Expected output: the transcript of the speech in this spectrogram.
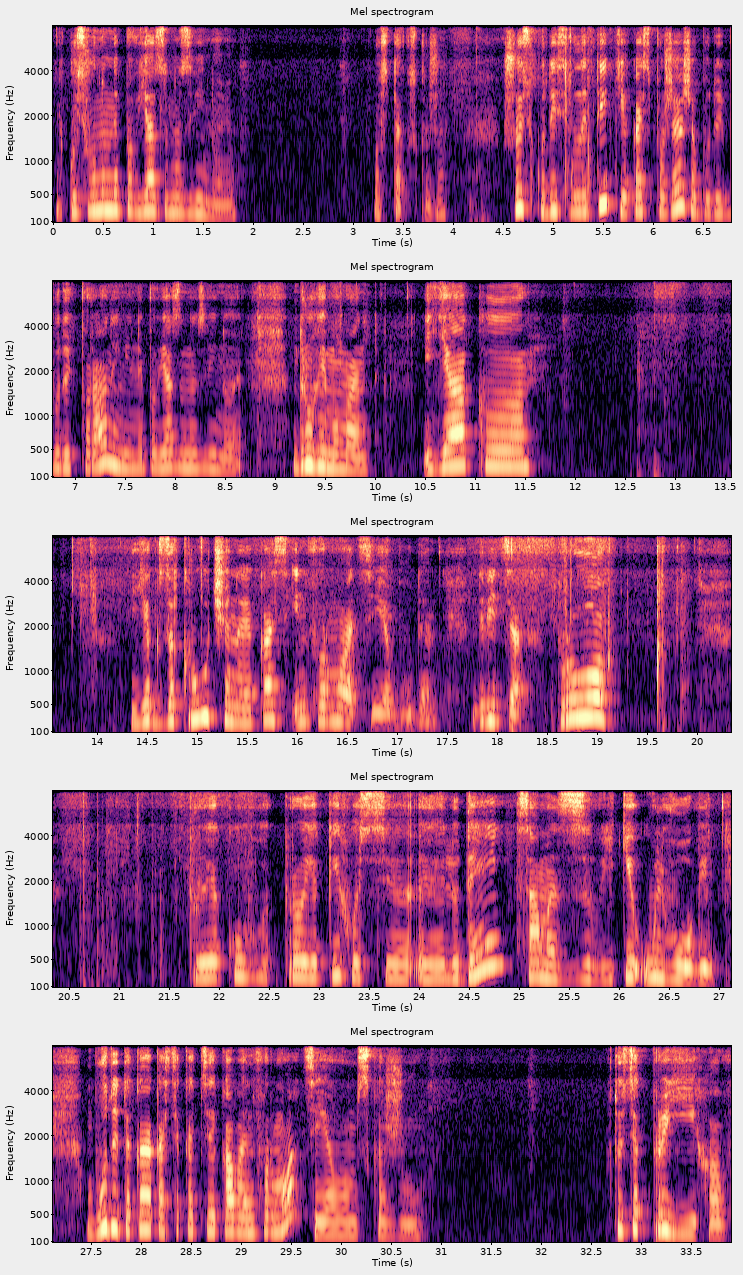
якось воно не пов'язано з війною. Ось так скажу. Щось кудись влетить, якась пожежа, будуть, будуть поранені, не пов'язано з війною. Другий момент. Як, е, як закручена якась інформація буде. Дивіться, про, про, якого, про якихось е, е, людей, саме з, які у Львові, буде така якась така цікава інформація, я вам скажу. Хтось як приїхав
